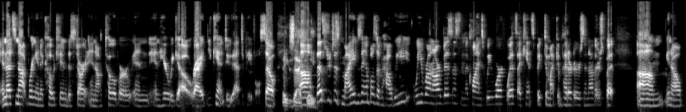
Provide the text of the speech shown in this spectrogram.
And that's not bringing a coach in to start in October and and here we go, right? You can't do that to people. So exactly, um, those are just my examples of how we we run our business and the clients we work with. I can't speak to my competitors and others, but um, you know,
